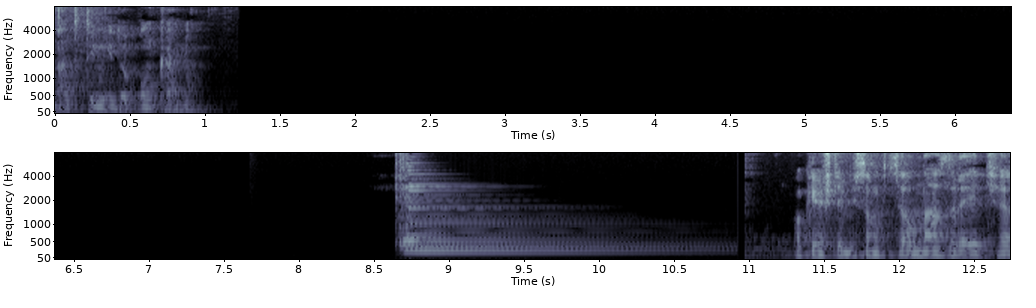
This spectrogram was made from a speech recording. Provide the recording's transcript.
nad tými doplnkami. Ok, ešte by som chcel nazrieť eh,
